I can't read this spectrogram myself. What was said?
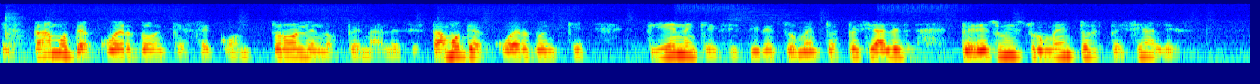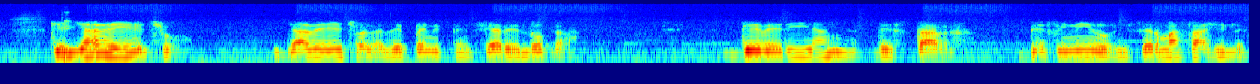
estamos de acuerdo en que se controlen los penales, estamos de acuerdo en que tienen que existir instrumentos especiales, pero esos instrumentos especiales que ya de hecho, ya de hecho la ley penitenciaria los da, deberían de estar definidos y ser más ágiles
